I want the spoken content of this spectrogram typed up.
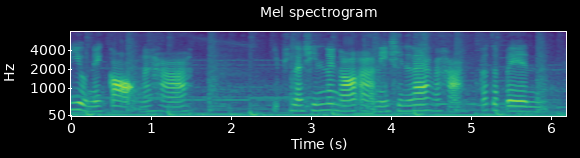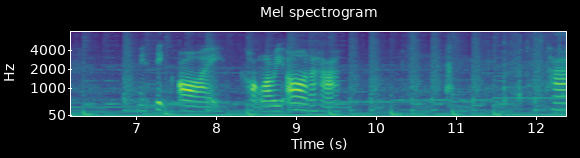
ที่อยู่ในกล่องนะคะหยิบทีละชิ้นเลยเนาะอะอันนี้ชิ้นแรกนะคะ ก็จะเป็น Mystic Oil ของ L'Oreal นะคะ ถ้า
